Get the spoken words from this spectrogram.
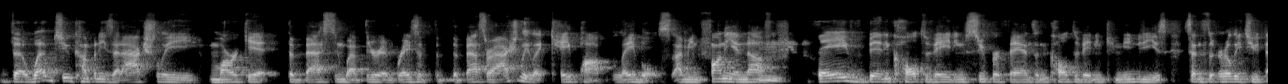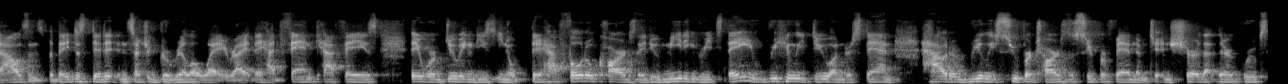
the web 2 companies that actually market the best in web 3 embrace it the, the, best are actually like k-pop labels i mean funny enough mm they've been cultivating super fans and cultivating communities since the early 2000s but they just did it in such a guerrilla way right? They had fan cafes. They were doing these you know they have photo cards. They do meet and greets. They really do understand how to really supercharge the super fandom to ensure that their groups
